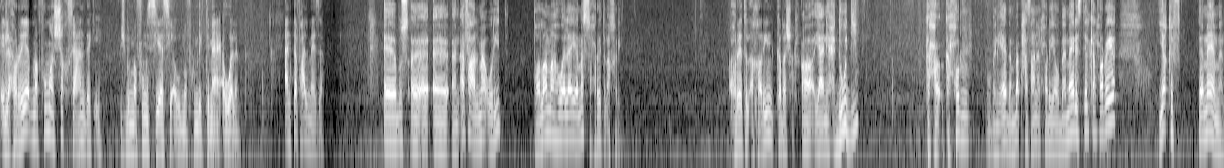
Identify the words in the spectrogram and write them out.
الحرية بمفهومها الشخصي عندك إيه؟ مش بالمفهوم السياسي أو المفهوم الاجتماعي اولا. أن تفعل ماذا؟ آه بص آه آه آه أن أفعل ما أريد طالما هو لا يمس حرية الآخرين. حرية الآخرين كبشر. آه يعني حدودي كح كحر وبني آدم ببحث عن الحرية وبمارس تلك الحرية يقف تماما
